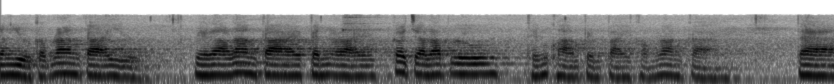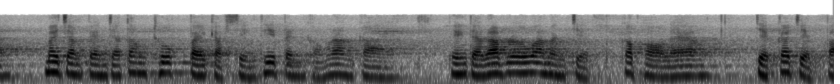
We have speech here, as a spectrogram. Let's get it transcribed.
ยังอยู่กับร่างกายอยู่ เวลาร่างกายเป็นอะไรก็จะรับรู้ถึงความเป็นไปของร่างกาย แต่ไม่จำเป็นจะต้องทุกข์ไปกับสิ่งที่เป็นของร่างกาย เพียงแต่รับรู้ว่ามันเจ็บก็พอแล้ว เจ็บก็เจ็บไป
